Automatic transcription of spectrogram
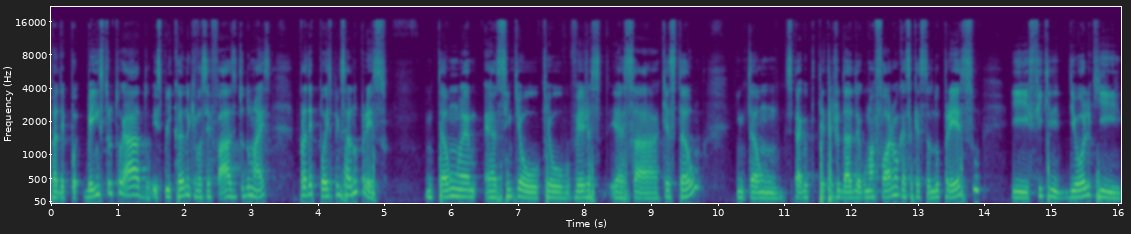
para depois bem estruturado, explicando o que você faz e tudo mais, para depois pensar no preço. Então é, é assim que eu, que eu vejo essa questão. Então, espero ter te ajudado de alguma forma com essa questão do preço. E fique de olho que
